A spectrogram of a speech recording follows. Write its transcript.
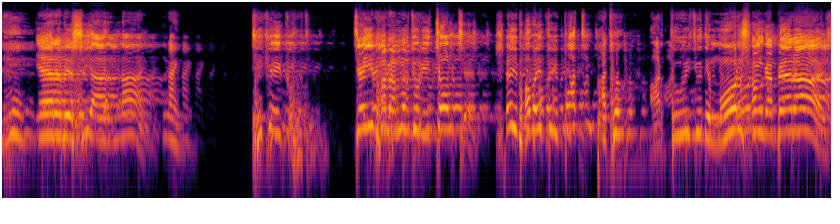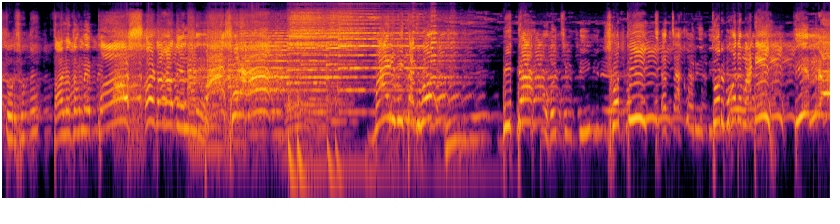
এর বেশি আর নাই। নাই। ঠিকই কহছি যেইভাবে মজুরি চলছে সেইভাবেই তুই পাচ্ছি পাচ্ছো। আর তুই যদি মোর সঙ্গে বেড়াস তোর সঙ্গে? তাহলে তুমি পাঁচশো টাকা দিন নে। পাঁচশো টাকা? মায়ের বিদ্যা দিব? বিদ্যা? সত্যি? চেঁচা করি তোর বুকতে মাটি? দিন রে।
